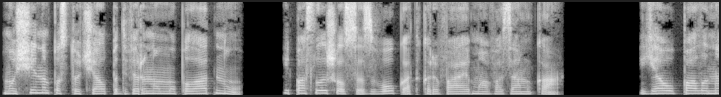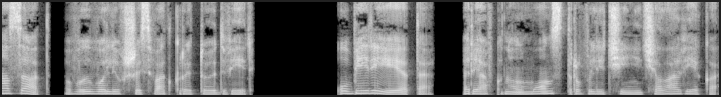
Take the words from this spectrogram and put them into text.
Мужчина постучал по дверному полотну, и послышался звук открываемого замка. Я упала назад, вывалившись в открытую дверь. «Убери это!» – рявкнул монстр в личине человека.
